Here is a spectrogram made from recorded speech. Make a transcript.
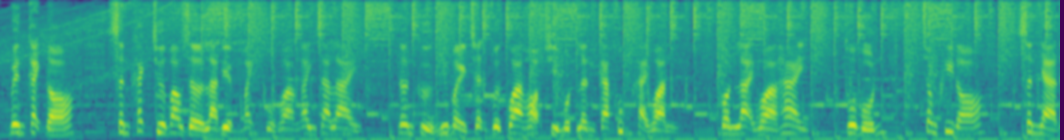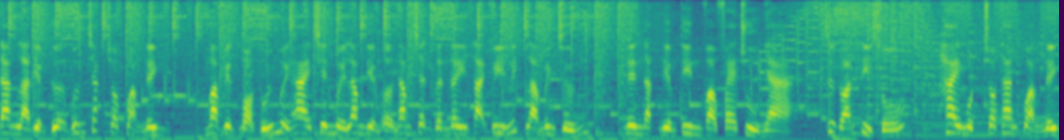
Bên cạnh đó, sân khách chưa bao giờ là điểm mạnh của Hoàng Anh Gia Lai. Đơn cử như 7 trận vừa qua họ chỉ một lần ca khúc Khải Hoàn, còn lại hòa 2, thua 4. Trong khi đó, sân nhà đang là điểm tựa vững chắc cho Quảng Ninh, mà việc bỏ túi 12 trên 15 điểm ở 5 trận gần đây tại V-League là minh chứng, nên đặt niềm tin vào phe chủ nhà. Dự đoán tỷ số 2-1 cho Than Quảng Ninh.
